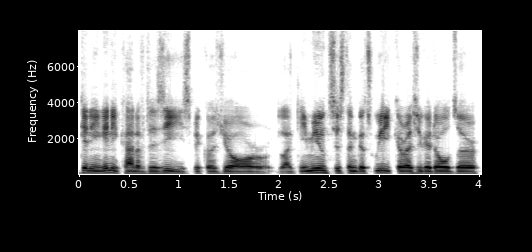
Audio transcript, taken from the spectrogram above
getting any kind of disease because your like immune system gets weaker as you get older.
